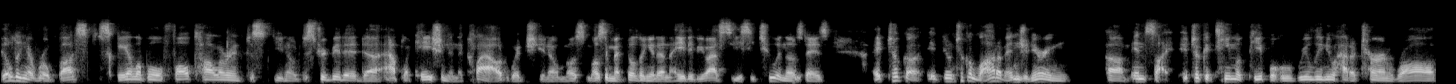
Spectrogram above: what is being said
building a robust scalable fault tolerant just you know distributed uh, application in the cloud which you know most mostly meant building it on aws ec2 in those days it took a it, it took a lot of engineering um, insight. It took a team of people who really knew how to turn raw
